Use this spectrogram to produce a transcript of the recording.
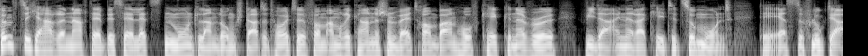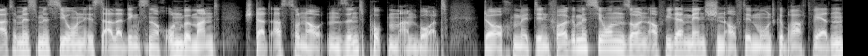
50 Jahre nach der bisher letzten Mondlandung startet heute vom amerikanischen Weltraumbahnhof Cape Canaveral wieder eine Rakete zum Mond. Der erste Flug der Artemis-Mission ist allerdings noch unbemannt. Statt Astronauten sind Puppen an Bord. Doch mit den Folgemissionen sollen auch wieder Menschen auf den Mond gebracht werden.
